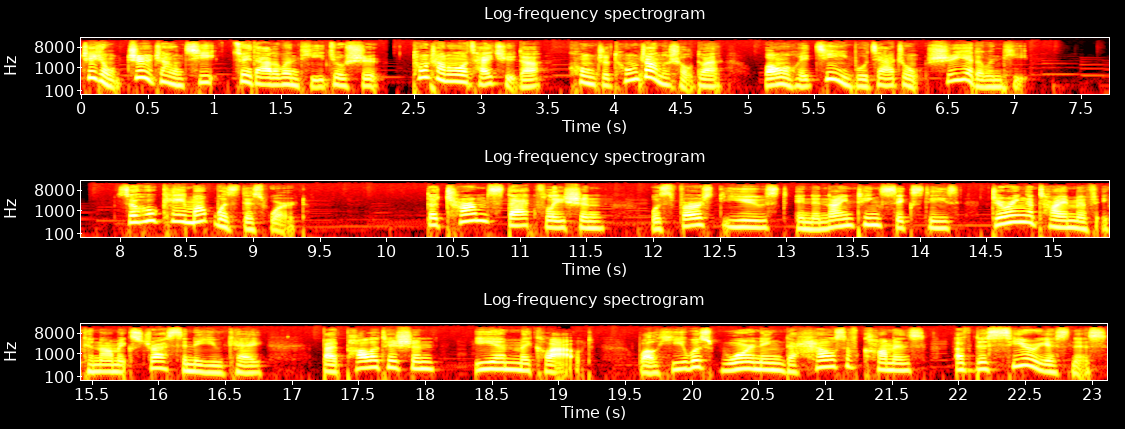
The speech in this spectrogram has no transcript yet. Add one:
这种滞胀期最大的问题就是，通常能够采取的控制通胀的手段，往往会进一步加重失业的问题。So who came up with this word? The term stagflation was first used in the 1960s during a time of economic stress in the UK by politician Ian MacLeod while he was warning the House of Commons of the seriousness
